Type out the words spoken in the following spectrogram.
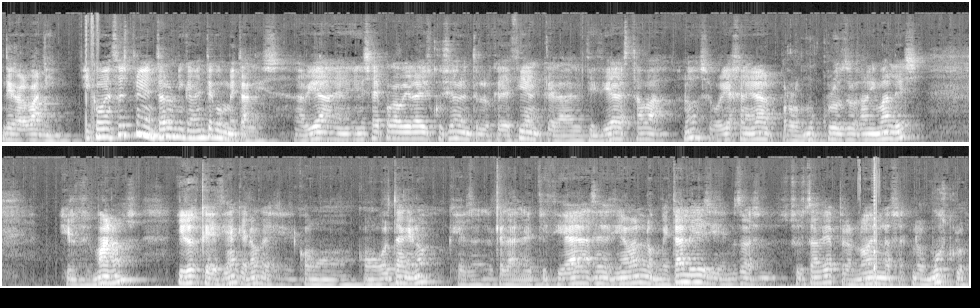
de Galvani y comenzó a experimentar únicamente con metales. Había, en esa época había la discusión entre los que decían que la electricidad estaba, ¿no? se podía generar por los músculos de los animales y los humanos, y los que decían que no, que como, como Volta que no, que, la electricidad se originaba en los metales y en otras sustancias, pero no en los, en los músculos.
